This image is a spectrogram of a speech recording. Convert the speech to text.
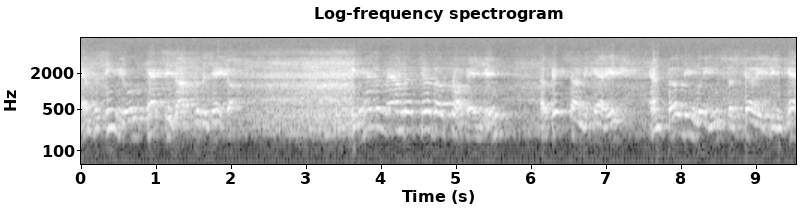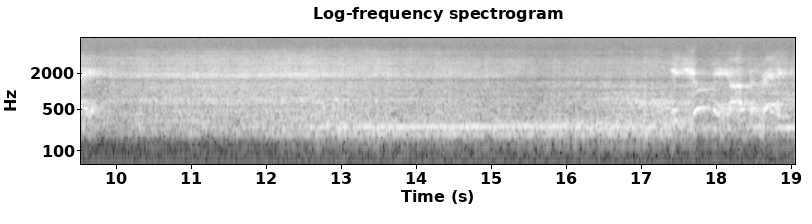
and the mule taxis up for the takeoff. It has a Mamba turboprop engine, a fixed undercarriage, and folding wings for stowage in carriers. Its short takeoff and rapid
